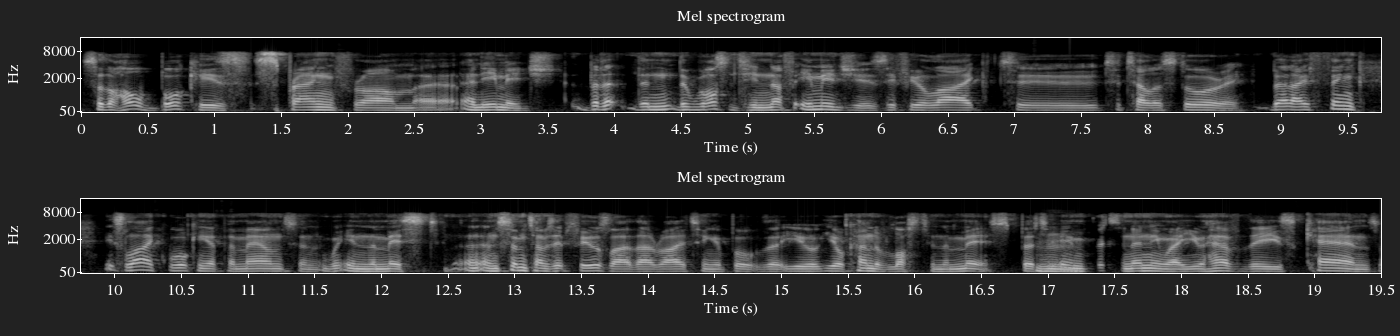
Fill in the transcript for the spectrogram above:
So the whole book is sprang from uh, an image, but uh, then there wasn't enough images, if you like, to to tell a story. But I think it's like walking up a mountain in the mist, and sometimes it feels like that writing a book that you you're kind of lost in the mist. But in Britain anyway, you have these cairns,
